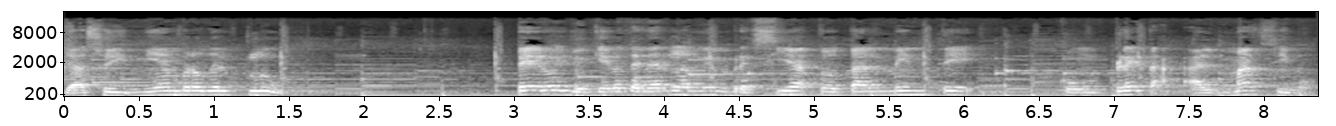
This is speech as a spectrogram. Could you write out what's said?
Ya soy miembro del club. pero yo quiero tener la membresía totalmente completa al máximo.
